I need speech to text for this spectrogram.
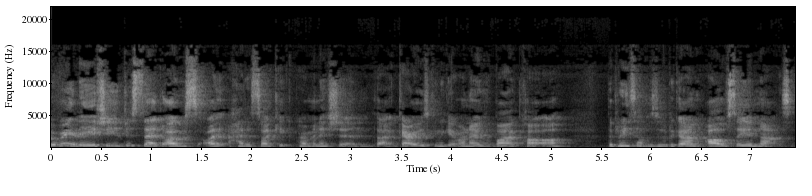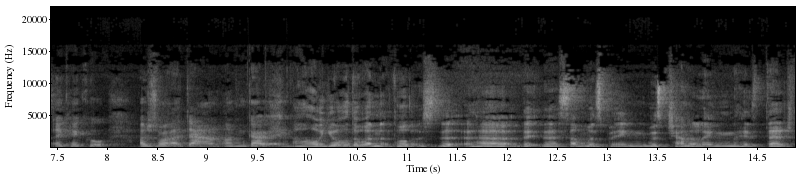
But really, if she had just said I was, I had a psychic premonition that Gary was going to get run over by a car. The police officer would have gone, "Oh, so you're nuts? Okay, cool. I'll just write that down. I'm going." Oh, you're the one that thought that, that her that their son was being was channeling his dead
